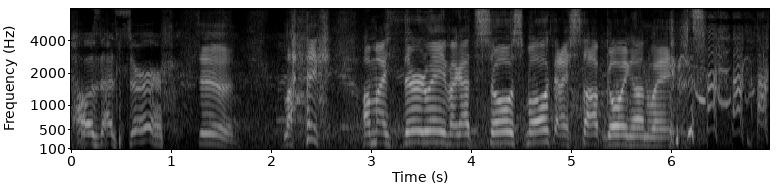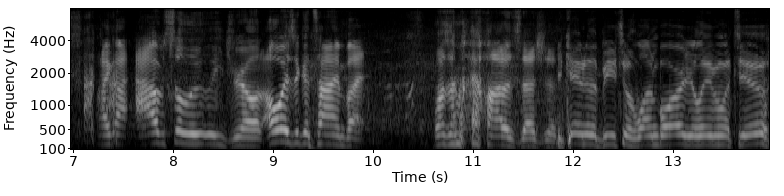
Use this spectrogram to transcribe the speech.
How was that surf? Dude, like on my third wave, I got so smoked I stopped going on waves. I got absolutely drilled. Always a good time, but wasn't my hottest session. You came to the beach with one board, you're leaving with two.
